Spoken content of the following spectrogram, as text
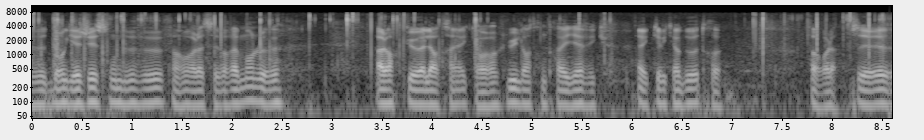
d'engager son neveu. Enfin voilà, c'est vraiment le. Alors que, est en train, lui, il est en train de travailler avec, avec quelqu'un d'autre. Enfin voilà, c'est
